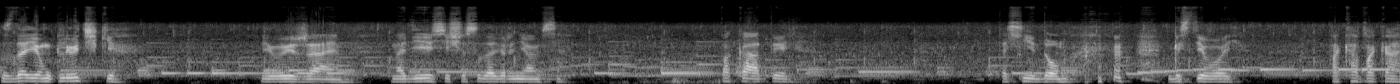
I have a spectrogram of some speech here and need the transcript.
сдаем ключики и уезжаем. Надеюсь, еще сюда вернемся. Пока, отель. Точнее, дом гостевой. Пока-пока.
